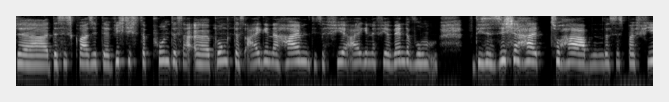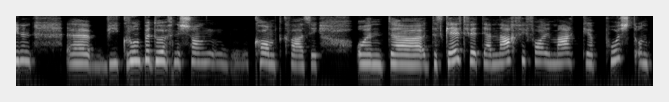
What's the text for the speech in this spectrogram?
äh, das ist quasi der wichtigste Punkt, das, äh, Punkt, das eigene Heim, diese vier eigene vier Wände, wo diese Sicherheit zu haben, das ist bei vielen äh, wie Grundbedürfnis schon kommt quasi. Und äh, das Geld wird ja nach wie vor im Markt gepusht und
